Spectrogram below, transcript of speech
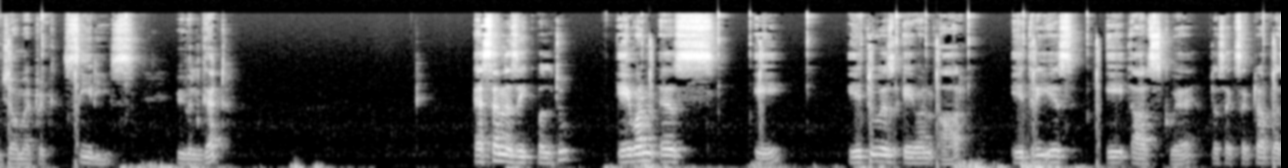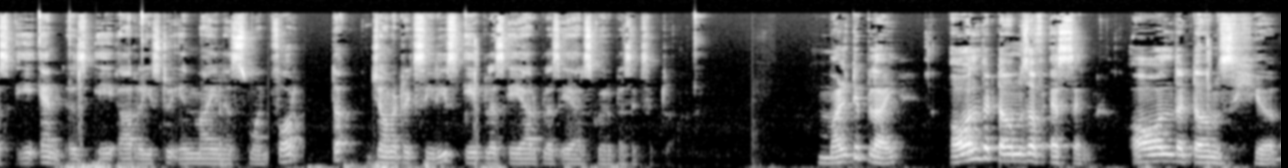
geometric series, we will get Sn is equal to a1 is a, a2 is a1r, a3 is ar square plus etc plus an is ar raised to n minus 1 for the geometric series a plus ar plus ar square plus etc multiply all the terms of Sn, all the terms here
